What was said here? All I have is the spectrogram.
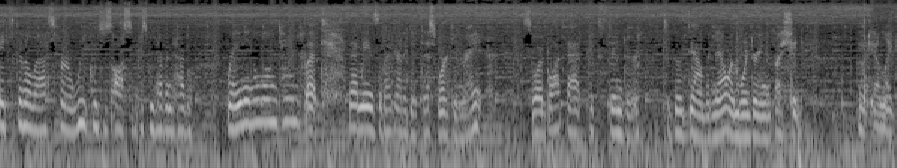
It's gonna last for a week which is awesome because we haven't had rain in a long time, but that means that I gotta get this working, right? So I bought that extender to go down, but now I'm wondering if I should go down like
